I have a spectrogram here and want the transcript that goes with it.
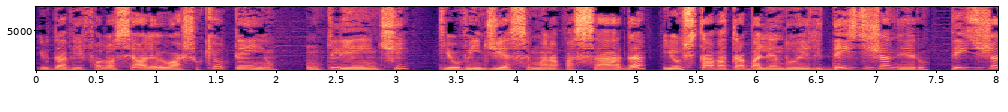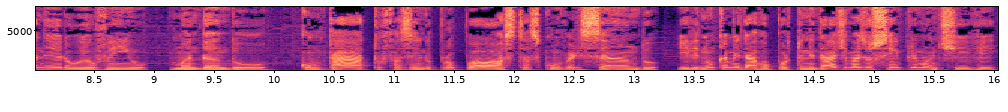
e o Davi falou assim: Olha, eu acho que eu tenho um cliente que eu vendi a semana passada e eu estava trabalhando ele desde janeiro. Desde janeiro eu venho mandando contato, fazendo propostas, conversando. Ele nunca me dava oportunidade, mas eu sempre mantive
